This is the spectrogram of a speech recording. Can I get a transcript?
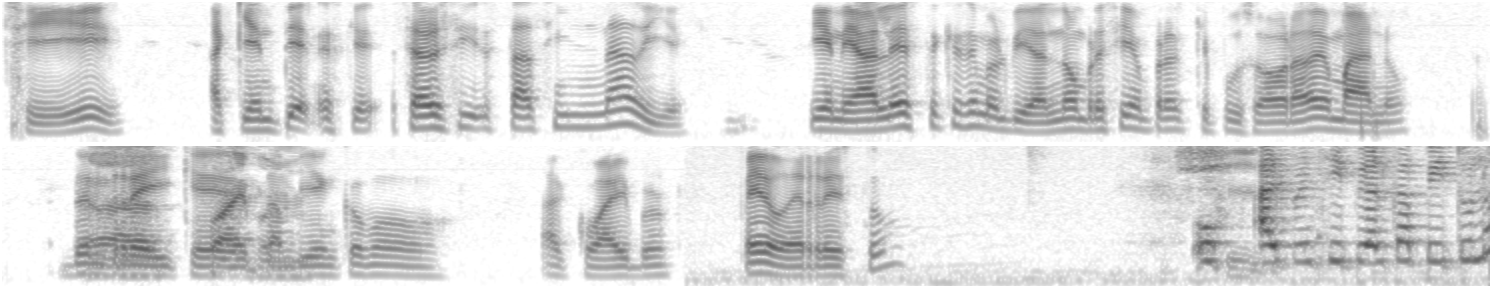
Sí. ¿A quién tiene? Es que Cersei está sin nadie. Tiene al este que se me olvida el nombre siempre, el que puso ahora de mano del Ah, rey, que es también como a Qyburn. Pero de resto, al principio del capítulo,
